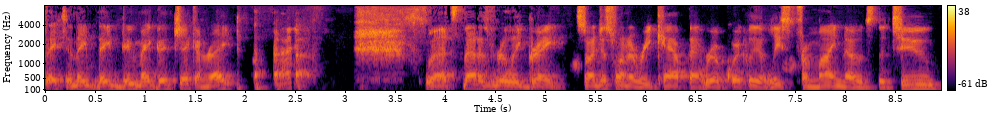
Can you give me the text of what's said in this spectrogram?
they, they, they do make good chicken, right? right. Well, that's that is really great. So I just want to recap that real quickly, at least from my notes. The two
